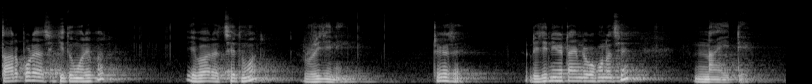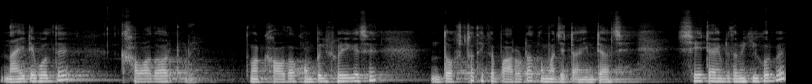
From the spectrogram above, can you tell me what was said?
তারপরে আছে কি তোমার এবার? এবার আছে তোমার রিজনিং ঠিক আছে? রিজনিংয়ের টাইমটা কখন আছে? নাইটে নাইটে বলতে খাওয়া দাওয়ার পরে। তোমার খাওয়া দাওয়া কমপ্লিট হয়ে গেছে। দশটা থেকে বারোটা তোমার যে টাইমটা আছে, সেই টাইমটা তুমি কী করবে?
